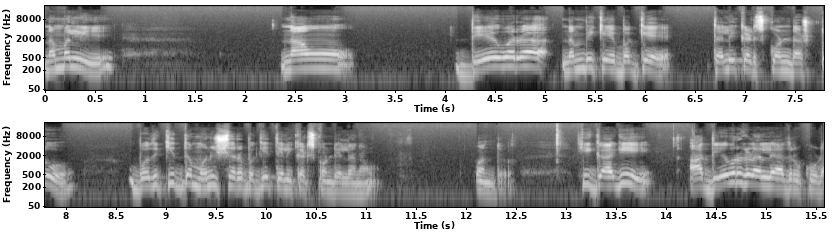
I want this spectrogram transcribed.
ನಮ್ಮಲ್ಲಿ ನಾವು ದೇವರ ನಂಬಿಕೆಯ ಬಗ್ಗೆ ತಲೆ ಕೆಡಿಸ್ಕೊಂಡಷ್ಟು ಬದುಕಿದ್ದ ಮನುಷ್ಯರ ಬಗ್ಗೆ ತಲೆ ಕೆಡಿಸ್ಕೊಂಡಿಲ್ಲ ನಾವು. ಒಂದು. ಹೀಗಾಗಿ ಆ ದೇವರುಗಳಲ್ಲಿ ಆದರೂ ಕೂಡ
